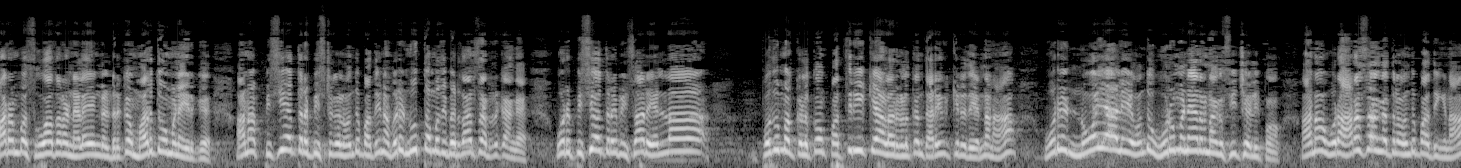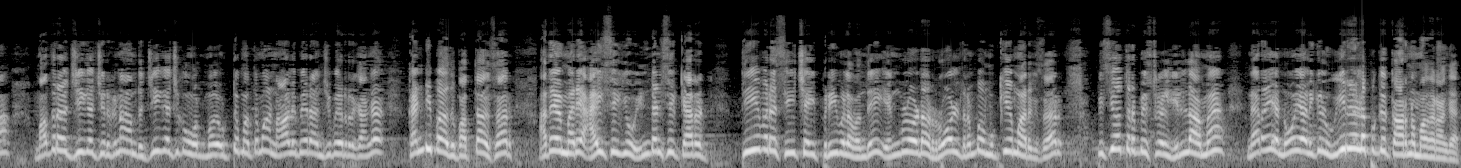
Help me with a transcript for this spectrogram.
ஆரம்ப சுகாதார நிலையங்கள் இருக்கு மருத்துவமனை இருக்கு. ஆனா பிசியோதெரபிஸ்டுகள் வந்து பாத்தீங்கன்னா வெறும் 150 பேர் தான் சார் இருக்காங்க. ஒரு பிசியோதெரபி சார் எல்லா பொதுமக்களுக்கும் பத்திரிகையாளர்களுக்கும் தெரிவிக்கிறது என்னன்னா ஒரு நோயாளியை வந்து ஒரு மணி நேரம் நாங்க சிகிச்சை அளிப்போம். ஆனா ஒரு அரசாங்கத்துல வந்து பாத்தீங்கன்னா மதுரை ஜிஹெச் இருக்குன்னா அந்த ஜிஹெச்சுக்கு ஒட்டுமொத்தமா நாலு பேர் அஞ்சு பேர் இருக்காங்க. கண்டிப்பா அது பத்தாது சார். அதே மாதிரி ஐசியூ இன்டென்சிவ் கேரட் தீவிர சிகிச்சை பிரிவுல வந்து எங்களோட ரோல் ரொம்ப முக்கியமா இருக்கு சார். பிசியோதெரபிஸ்ட்கள் இல்லாம நிறைய நோயாளிகள் உயிரிழப்புக்கு காரணமாகறாங்க.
